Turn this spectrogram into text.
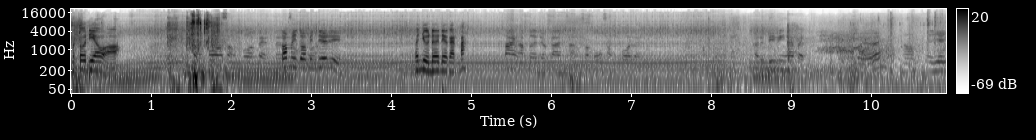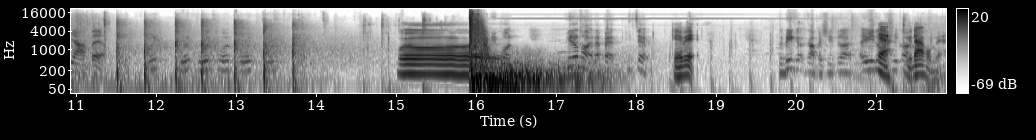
มันตัวเดียวเหรอ สองตัวสองตัวเป็ดเนินต้องมีตัวมินเดียวดิมันอยู่เนินเดียวกันปะใช่ครับเนินเดียวกันครับสโมกสองตัวเลยอะเดี๋ยวพี่วิ่งให้เป็ดเฮ้ยเนาะไอ้เหี้ยยางแตกอุ้ยอุ้ยอุ้ยอุ้ยอุ้ยอุ้ยเว้ยพี่พลพี่ต้องถอยนะเป็ดพี่เจ็บเจ๊พี่เดี๋ยวพี่กลับไปชิดด้วยไอ้พี่ต้อเนี่ยงชิดก่ออนยู่หน้าผมเนี่ย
